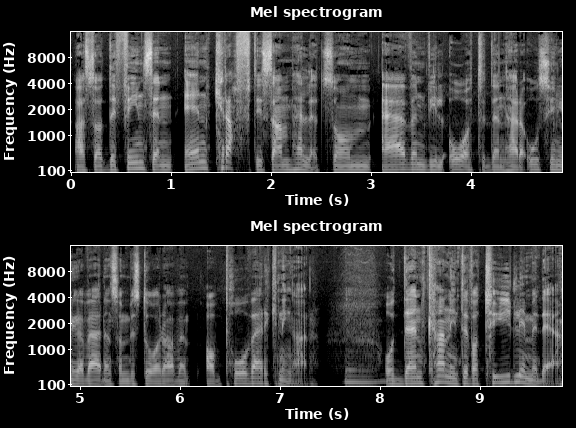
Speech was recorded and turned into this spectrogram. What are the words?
Alltså att det finns en, en kraft i samhället som även vill åt den här osynliga världen som består av, av påverkningar. Och den kan inte vara tydlig med det,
